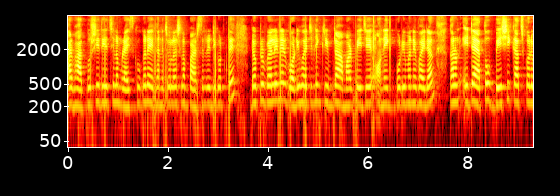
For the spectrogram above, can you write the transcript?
আর ভাত বসিয়ে দিয়েছিলাম রাইস কুকারে এখানে চলে আসলাম পার্সেল রেডি করতে। ডক্টর ভ্যালিনের বডি হোয়াইটেনিং ক্রিমটা আমার পেজে অনেক পরিমাণে ভাইরাল কারণ এটা এত বেশি কাজ করে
